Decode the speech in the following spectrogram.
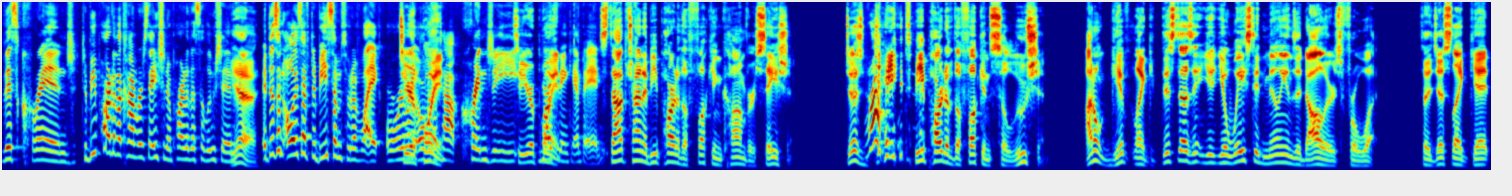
this cringe to be part of the conversation and part of the solution. Yeah. It doesn't always have to be some sort of like really over point. the top cringy To your point, marketing campaign. Stop trying to be part of the fucking conversation. Just Right. be part of the fucking solution. I don't give like this doesn't you, you wasted millions of dollars for what? To just like get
